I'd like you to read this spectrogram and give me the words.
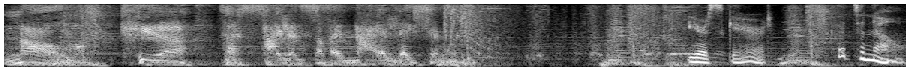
Now, hear the silence of annihilation. You're scared. Good to know.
